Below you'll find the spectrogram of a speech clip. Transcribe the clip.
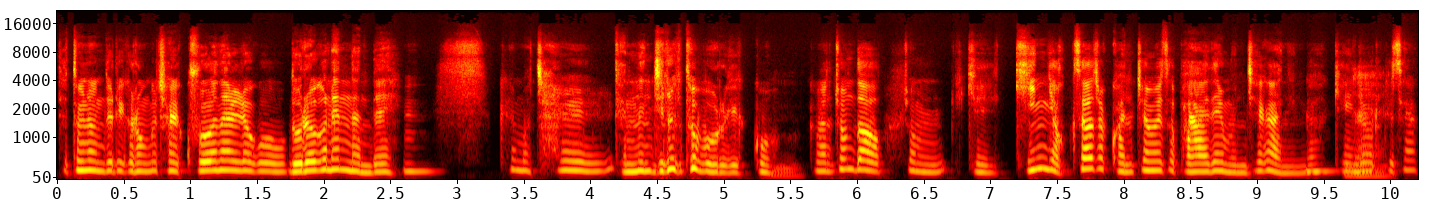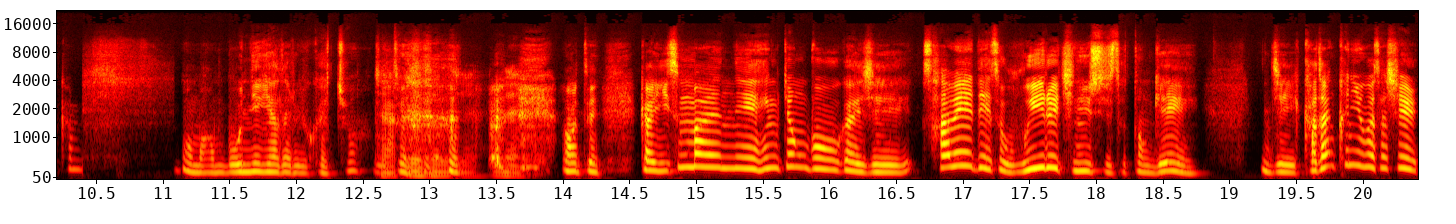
대통령들이 그런 걸 잘 구현하려고 노력은 했는데 음. 그게 뭐 잘 됐는지는 또 모르겠고 음. 그건 좀 더좀 이렇게 긴 역사적 관점에서 봐야 될 문제가 아닌가 음. 개인적으로 네. 그렇게 생각합니다. 뭐뭔 얘기하다가 욕했죠. 자, 아무튼, 그래서 이제 네. 아무튼 그러니까 이승만의 행정부가 이제 사회에 대해서 우위를 지닐 수 있었던 게 이제 가장 큰 이유가 사실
